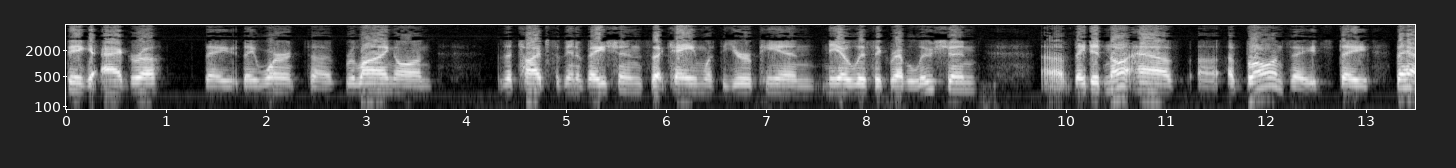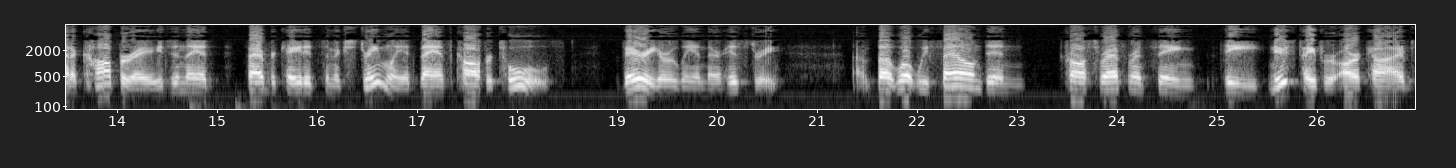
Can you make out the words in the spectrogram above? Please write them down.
big agra. They they weren't uh, relying on the types of innovations that came with the European Neolithic Revolution. Uh, they did not have uh, a Bronze Age. They they had a Copper Age, and they had fabricated some extremely advanced copper tools very early in their history. Uh, but what we found in cross-referencing the newspaper archives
